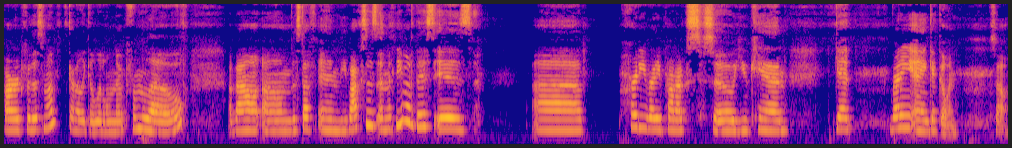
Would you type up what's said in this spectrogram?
card for this month. It's got like a little note from Lo about um, the stuff in the boxes. And the theme of this is uh, party ready products so you can get ready and get going. So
